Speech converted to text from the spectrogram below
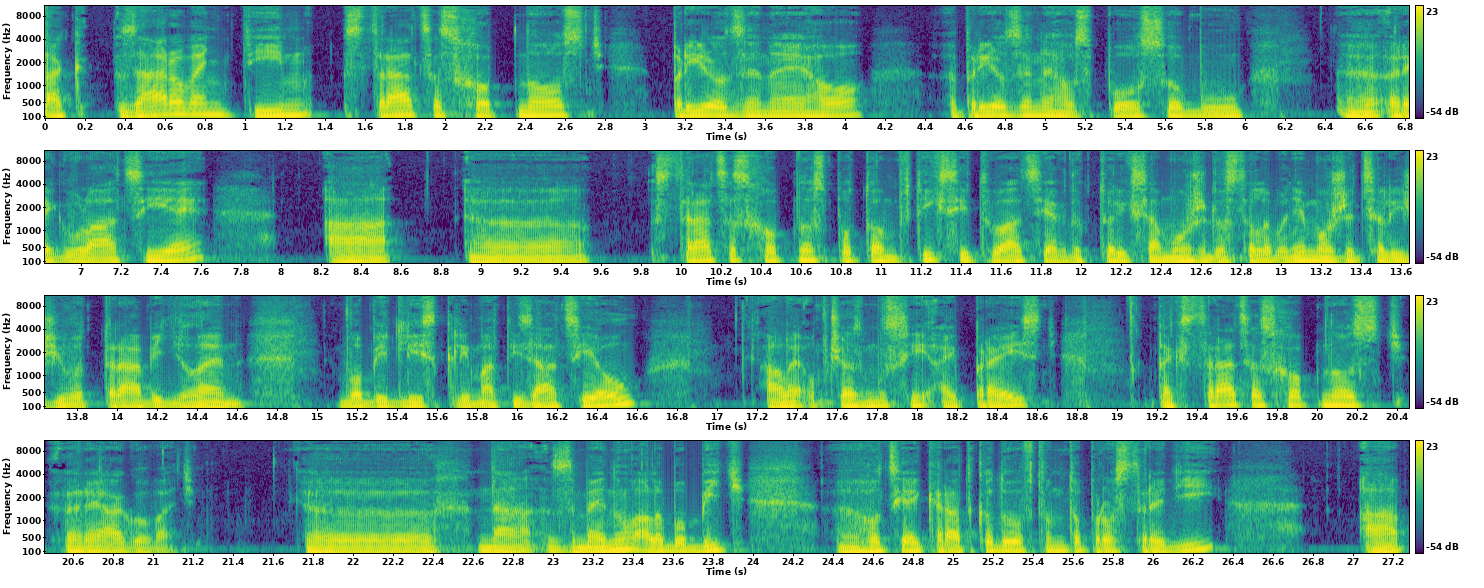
tak zároveň tým stráca schopnosť prirodzeného, prirodzeného spôsobu e, regulácie a e, stráca schopnosť potom v tých situáciách, do ktorých sa môže dostať, lebo nemôže celý život tráviť len v obydlí s klimatizáciou, ale občas musí aj prejsť, tak stráca schopnosť reagovať. E, na zmenu alebo byť hoci aj krátkodobo v tomto prostredí. A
